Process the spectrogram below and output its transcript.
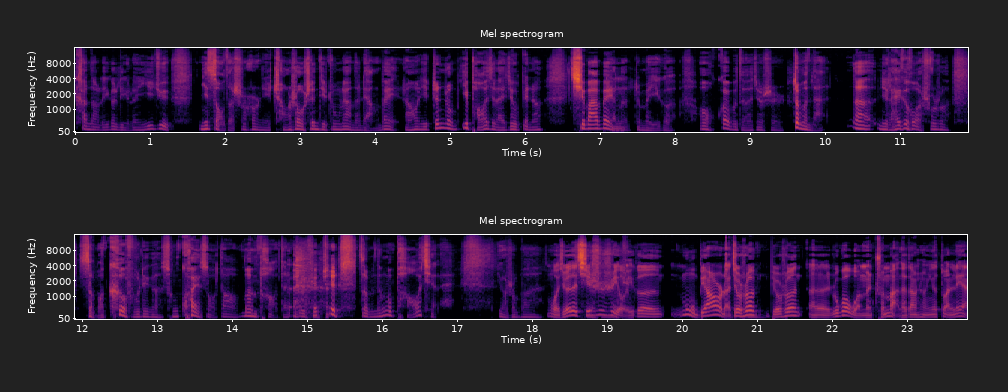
看到了一个理论依据：你走的时候，你承受身体重量的两倍，然后你真正一跑起来就变成七八倍了。这么一个哦，怪不得就是这么难。那你来跟我说说，怎么克服这个从快走到慢跑的这个，这怎么能够跑起来？有什么？我觉得其实是有一个目标的，就是说，比如说，呃，如果我们纯把它当成一个锻炼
